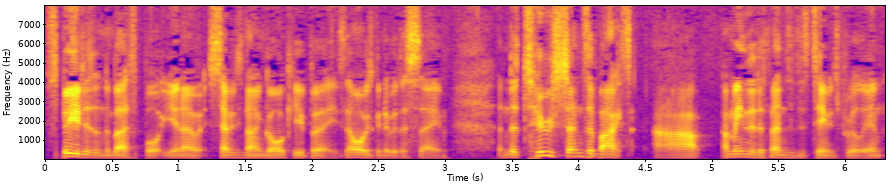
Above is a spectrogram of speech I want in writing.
Speed isn't the best, but you know, 79 goalkeeper, it's always going to be the same. And the two centre backs are, I mean, the defence of this team is brilliant.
